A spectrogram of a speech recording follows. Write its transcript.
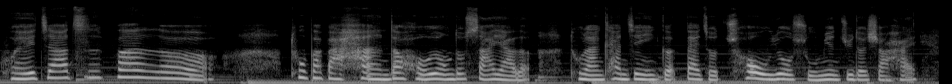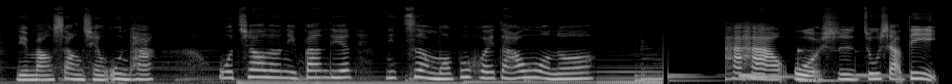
回家吃饭了。”兔爸爸喊到喉咙都沙哑了。突然看见一个戴着臭鼬鼠面具的小孩，连忙上前问他：“我叫了你半天，你怎么不回答我呢？”哈哈，我是猪小弟。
